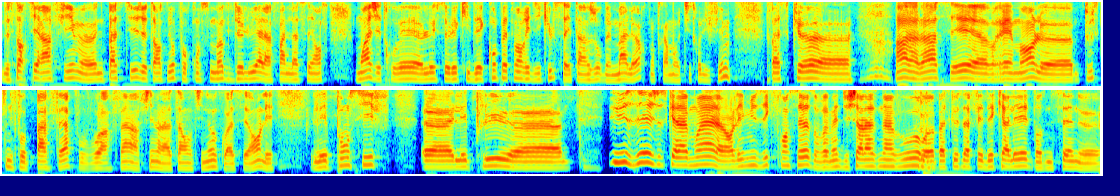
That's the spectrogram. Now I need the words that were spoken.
de sortir un film, euh, une pastiche de Tarantino pour qu'on se moque de lui à la fin de la séance. Moi, j'ai trouvé euh, ce Lucky Day complètement ridicule. Ça a été un jour de malheur, contrairement au titre du film, parce que ah là là, c'est vraiment le tout ce qu'il ne faut pas faire pour vouloir faire un film à la Tarantino. C'est vraiment les les poncifs les plus usé jusqu'à la moelle. Alors les musiques françaises, on va mettre du Charles Aznavour hmm. euh, parce que ça fait décaler dans une scène, euh,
